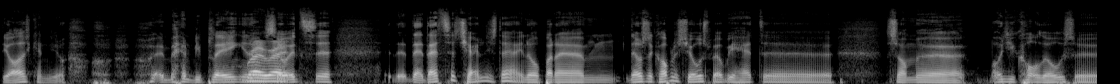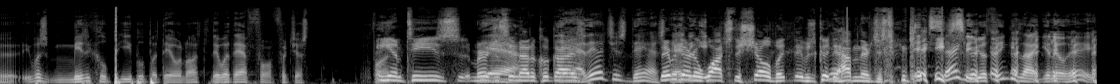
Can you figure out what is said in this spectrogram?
The others can, you know, and, be playing. You know? Right, So it's uh, th- that's a challenge there, you know. But um, there was a couple of shows where we had uh, some uh, what do you call those? Uh, it was medical people, but they were not. They were there for for just for EMTs, emergency Yeah. medical guys. Yeah, they're just there. they were there to watch the show, but it was good to have them there just in case. Exactly. You're thinking like, you know, hey,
